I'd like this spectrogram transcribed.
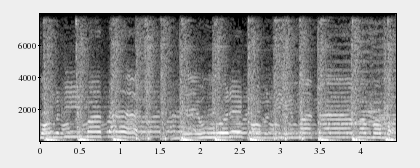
કોમની માતા મેવું રે કોમની માતા મમ્મા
